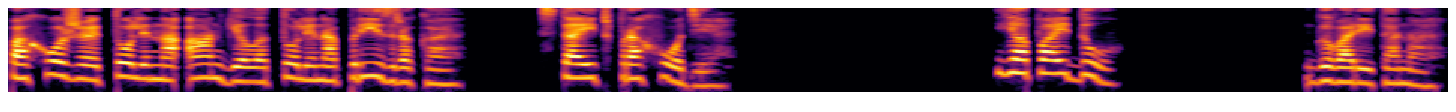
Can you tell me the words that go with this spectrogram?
похожая то ли на ангела, то ли на призрака, стоит в проходе. «Я пойду», — говорит она.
